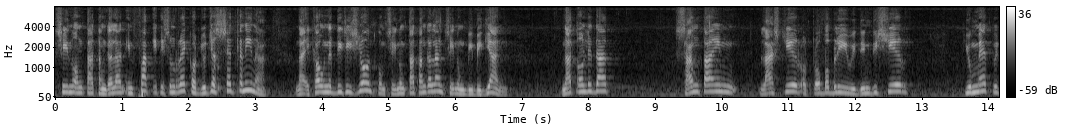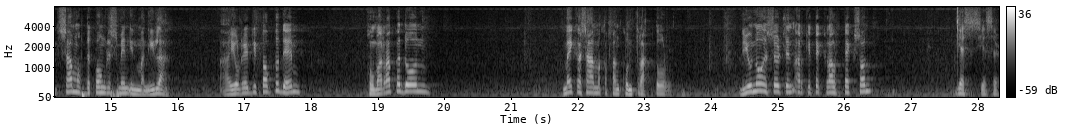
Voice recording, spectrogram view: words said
sino ang tatanggalan. In fact, it is on record. You just said kanina na ikaw ang nagdesisyon kung sinong tatanggalan, sinong bibigyan. Not only that, sometime last year or probably within this year, you met with some of the congressmen in Manila. I already talked to them. Humarap ka doon, may kasama ka pang contractor. Do you know a certain architect, Ralph Texon? Yes, yes sir.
